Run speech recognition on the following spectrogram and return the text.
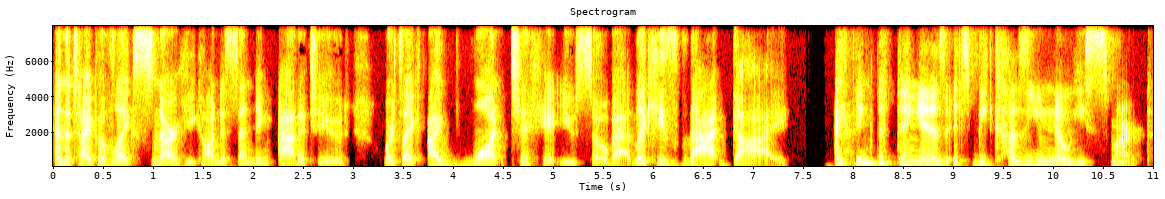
And the type of like snarky condescending attitude where it's like i want to hit you so bad. Like he's that guy. I think the thing is, it's because you know he's smart.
